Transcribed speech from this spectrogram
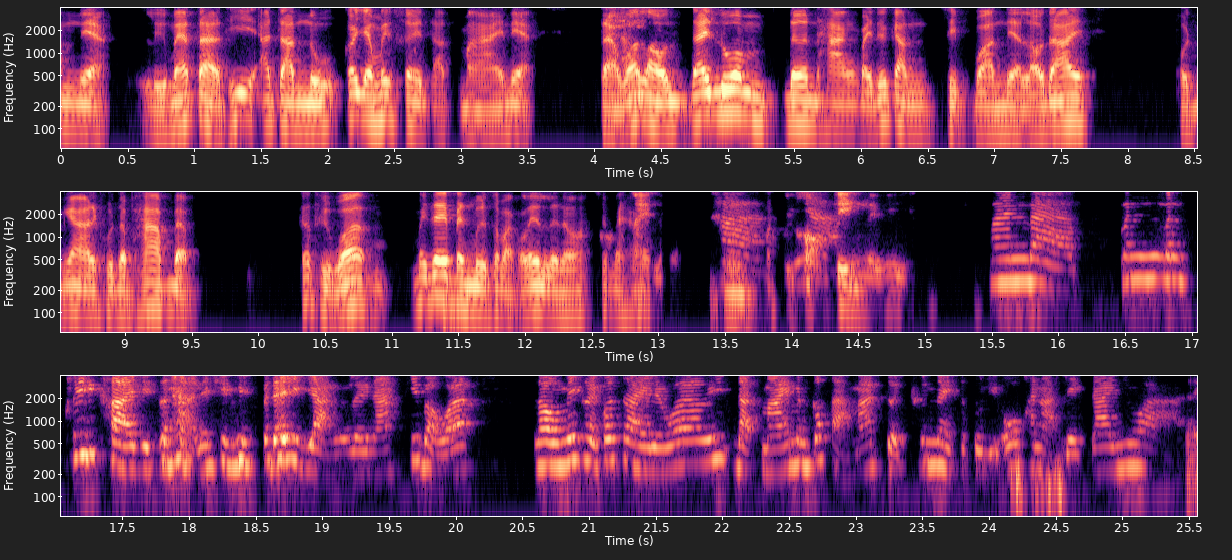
ำเนี่ย หรือแม้แต่ที่อาจารย์นุก็ยังไม่เคยตัดไม้เนี่ย แต่ว่าเราได้ร่วมเดินทางไปด้วยกันสิบวันเนี่ย เราได้ผลงานคุณภาพแบบ ก็ถือว่าไม่ได้เป็นมือสมัครเล่นเลยเนาะใช่ไหมครับใช่เลย ค่ะมันคือของจริงเลยพี่ มันแบบมันมันคลี่คลายปริศนาในชีวิตไปได้อีกอย่างหนึ่งเลยนะ ที่แบบว่าเราไม่เคยเข้าใจเลยว่าเฮ้ยดัดไม้มันก็สามารถเกิดขึ้นในสตูดิโอขนาดเล็กได้นี่หว่าอะไร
